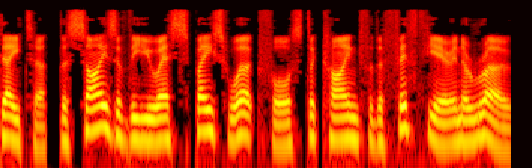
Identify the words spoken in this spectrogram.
data, the size of the U.S. space workforce declined for the fifth year in a row,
